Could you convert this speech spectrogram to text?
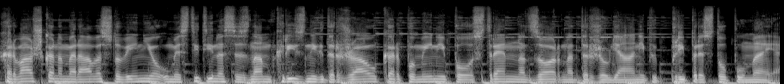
Hrvaška namerava Slovenijo umestiti na seznam kriznih držav, kar pomeni poostren nadzor nad državljani pri prestopu meje.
